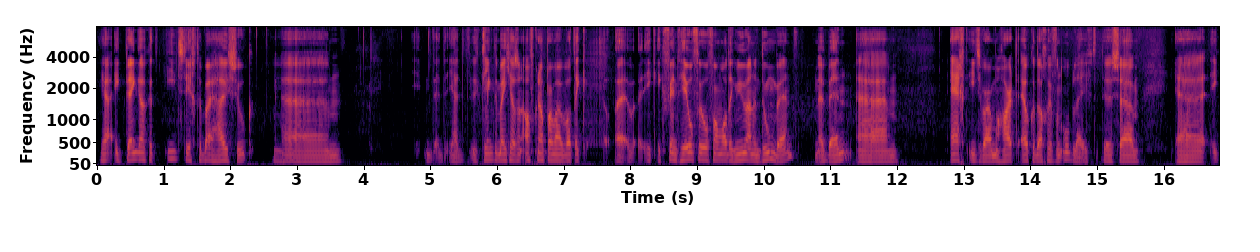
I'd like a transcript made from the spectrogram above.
Ja, ik denk dat ik het iets dichter bij huis zoek. Hmm. Ehm, ja, het- klinkt een beetje als een afknapper, maar wat ik, eh, ik, ik vind heel veel van wat ik nu aan het doen ben, eh, ben ehm, echt iets waar mijn hart elke dag weer van opleeft. Dus ehm, eh, ik,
